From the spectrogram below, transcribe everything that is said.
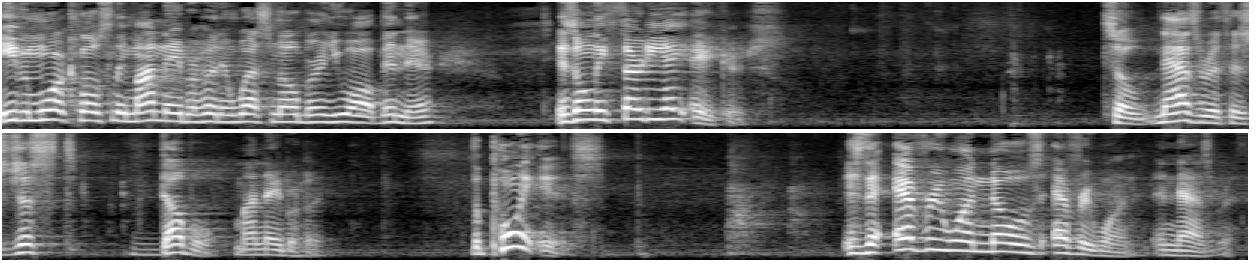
Even more closely, my neighborhood in West Melbourne, you all been there, is only 38 acres. So Nazareth is just double my neighborhood. The point is, is that everyone knows everyone in Nazareth.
